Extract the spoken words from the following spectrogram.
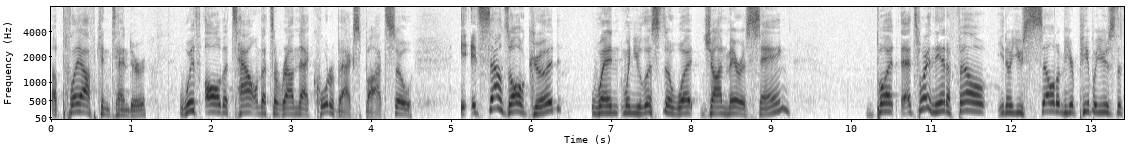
a playoff contender, with all the talent that's around that quarterback spot. So it, it sounds all good, when when you listen to what John Mara is saying. But that's why in the NFL, you know, you seldom hear people use the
